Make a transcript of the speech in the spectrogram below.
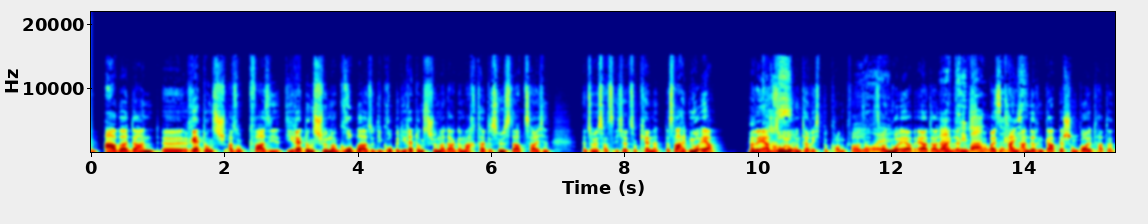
Mhm. aber dann äh, Rettungs, also quasi die Rettungsschwimmergruppe, also die Gruppe, die Rettungsschwimmer da gemacht hat, das höchste Abzeichen, äh, zumindest was ich jetzt so kenne, das war halt nur er. Also er hat Krass. Solo-Unterricht bekommen quasi. Es war nur er. Er hat allein Rettungsschwimmer, weil es keinen anderen gab, der schon Gold hatte.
